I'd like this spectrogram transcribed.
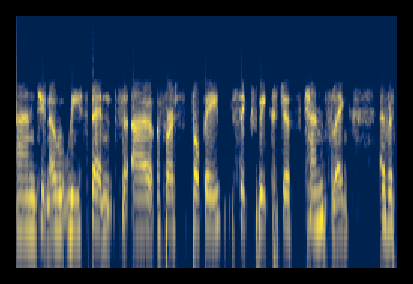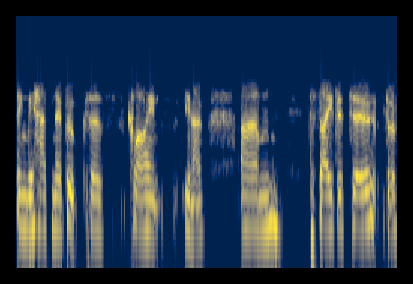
And, you know, we spent uh, the first probably six weeks just cancelling everything we had in our books as clients, you know, um, decided to sort of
